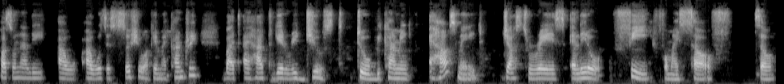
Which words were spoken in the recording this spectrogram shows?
personally, I, I was a social worker in my country, but I had to get reduced to becoming a housemaid just to raise a little fee for myself. So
